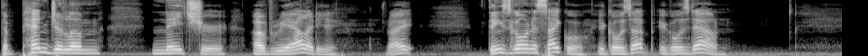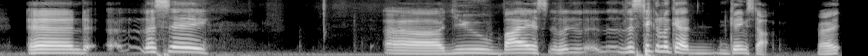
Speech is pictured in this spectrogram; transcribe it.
the pendulum nature of reality, right? Things go in a cycle. It goes up, it goes down. And uh, let's say uh, you buy, let's take a look at GameStop, right?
